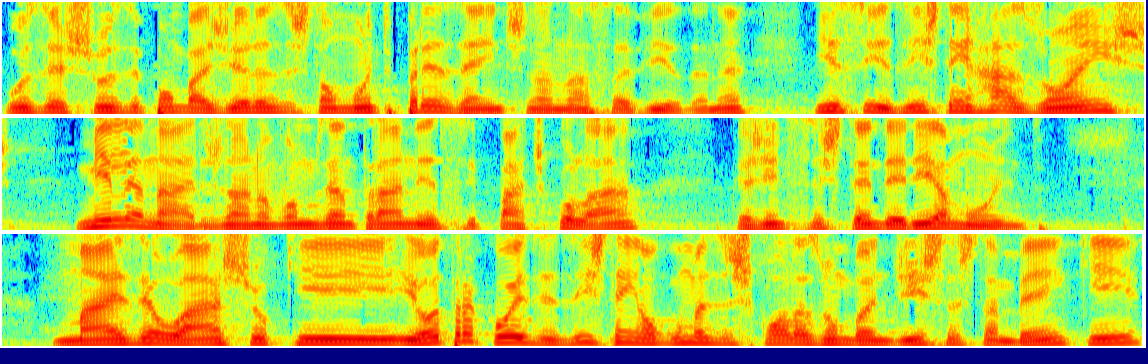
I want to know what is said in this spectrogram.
Os Exus e Pombagiras estão muito presentes na nossa vida, né? Isso existem razões milenares. Nós não vamos entrar nesse particular, que a gente se estenderia muito. Mas eu acho que. E outra coisa, existem algumas escolas umbandistas também que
